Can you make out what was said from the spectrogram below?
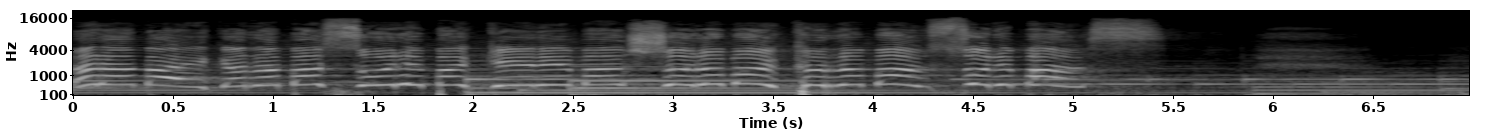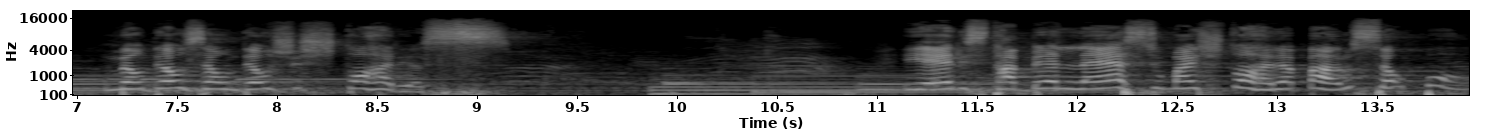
Rabaca, rabassuri, baquiri, baixa, rabaca, rabassuri, bas. O meu Deus é um Deus de histórias. E Ele estabelece uma história para o seu povo.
